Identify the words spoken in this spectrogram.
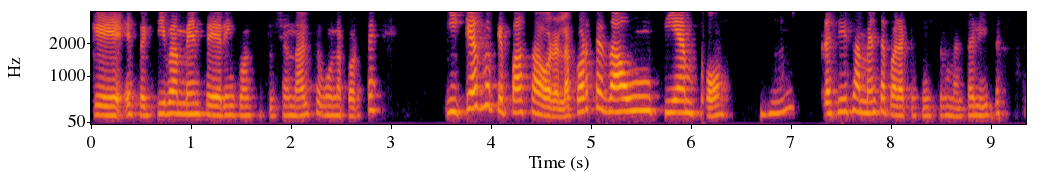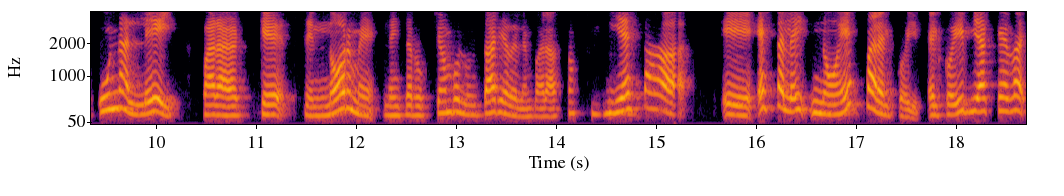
que efectivamente era inconstitucional según la Corte. ¿Y qué es lo que pasa ahora? La Corte da un tiempo precisamente para que se instrumentalice una ley para que se norme la interrupción voluntaria del embarazo. Y esta, eh, esta ley no es para el COIP. El COIP ya queda,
